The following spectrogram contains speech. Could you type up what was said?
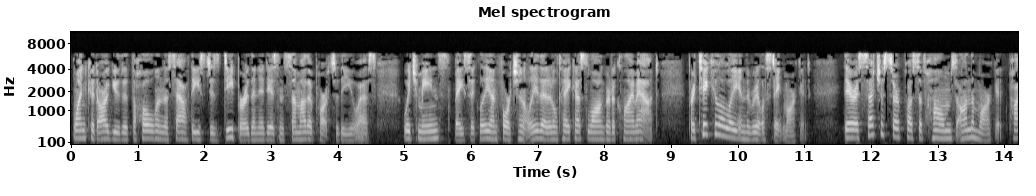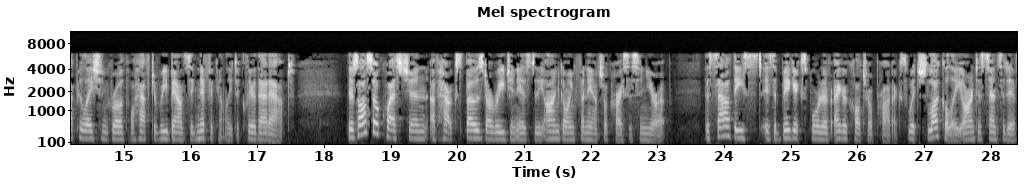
one could argue that the hole in the southeast is deeper than it is in some other parts of the U.S., which means, basically, unfortunately, that it'll take us longer to climb out, particularly in the real estate market. There is such a surplus of homes on the market, population growth will have to rebound significantly to clear that out. There's also a question of how exposed our region is to the ongoing financial crisis in Europe. The Southeast is a big exporter of agricultural products, which luckily aren't as sensitive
